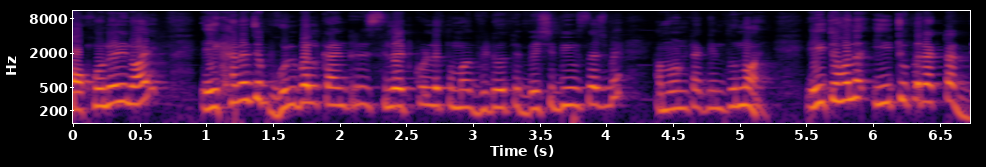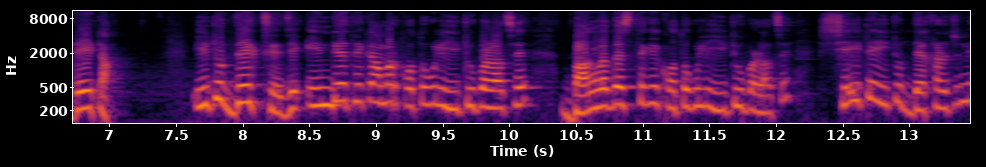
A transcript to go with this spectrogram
কখনোই নয়। এইখানে যে ভুলভাল কান্ট্রি সিলেক্ট করলে তোমার ভিডিওতে বেশি ভিউজ আসবে, এমনটা কিন্তু নয়। এইটা হলো ইউটিউবের একটা ডেটা ইউটিউব দেখছে যে ইন্ডিয়া থেকে আমার কতগুলি ইউটিউবার আছে বাংলাদেশ থেকে কতগুলি ইউটিউবার আছে, সেইটা ইউটিউব দেখার জন্য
